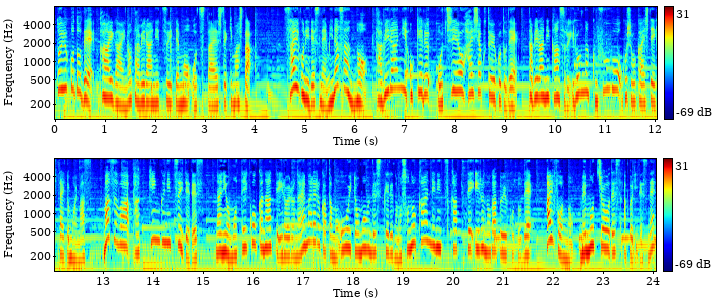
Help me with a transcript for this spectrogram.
ということで海外の旅ランについてもお伝えしてきました。最後にですね皆さんの旅ランにおけるお知恵を拝借ということで旅ランに関するいろんな工夫をご紹介していきたいと思います。まずはパッキングについてです。何を持っていこうかなっていろいろ悩まれる方も多いと思うんですけれどもその管理に使っているのがということで iPhone のメモ帳です。アプリですね。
